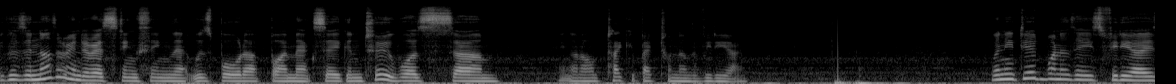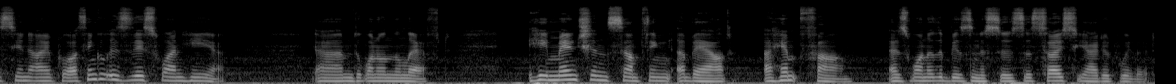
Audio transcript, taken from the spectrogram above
Because another interesting thing that was brought up by Max Igan too was, um, hang on, I'll take you back to another video. when he did one of these videos in April, I think it was this one here, um, the one on the left, he mentioned something about a hemp farm as one of the businesses associated with it.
